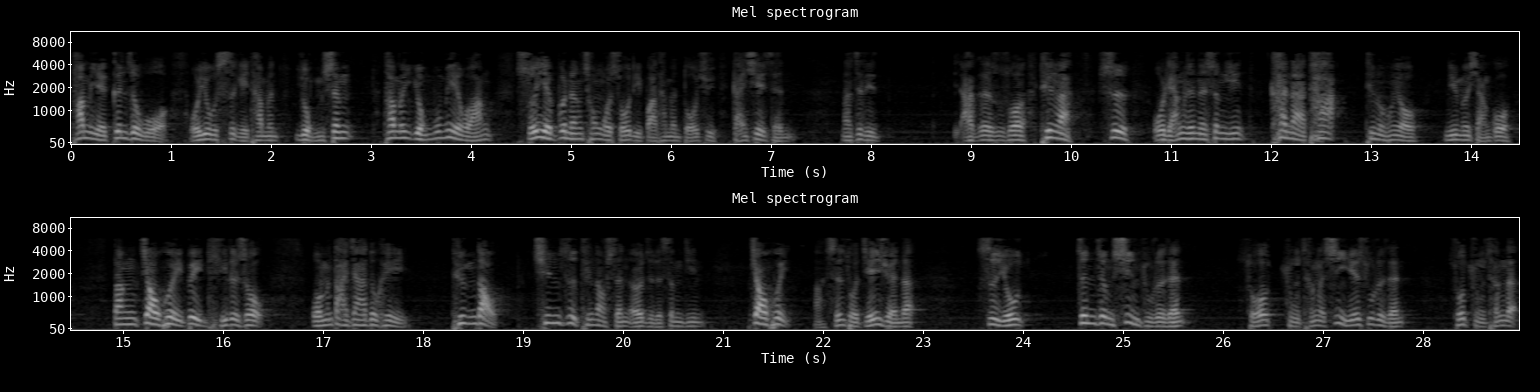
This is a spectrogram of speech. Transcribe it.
他们也跟着我，我又赐给他们永生，他们永不灭亡，谁也不能从我手里把他们夺去。”感谢神。那这里雅各是说：“听啊，是我良人的声音，看呐，他。”听众朋友，你有没有想过，当教会被提的时候？我们大家都可以听到、亲自听到神儿子的声音，教会啊，神所拣选的是由真正信主的人所组成的，信耶稣的人所组成的。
